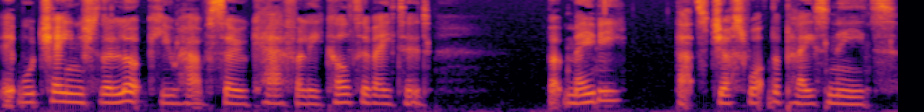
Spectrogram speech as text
It will change the look you have so carefully cultivated, but maybe that's just what the place needs.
